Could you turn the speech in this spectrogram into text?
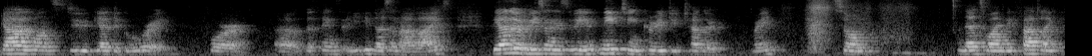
God wants to get the glory for uh, the things that He does in our lives. The other reason is we need to encourage each other, right? So that's why we felt like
